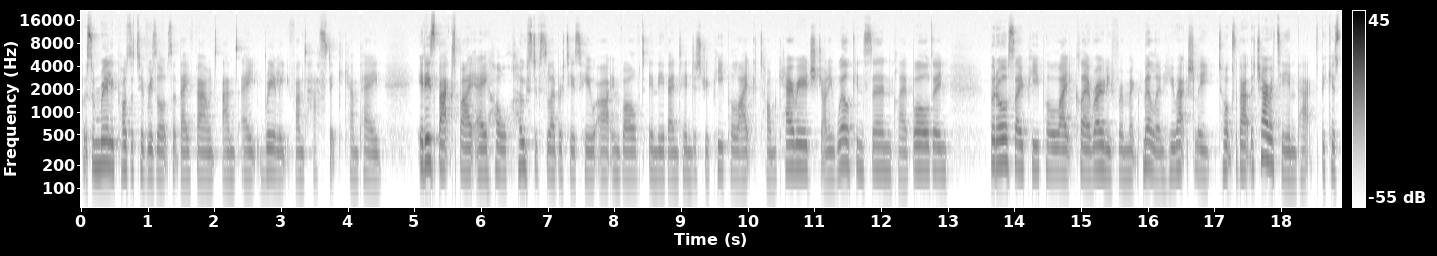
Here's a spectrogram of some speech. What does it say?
But some really positive results that they found and a really fantastic campaign. It is backed by a whole host of celebrities who are involved in the event industry, people like Tom Kerridge, Jonny Wilkinson, Clare Balding, but also people like Claire Roney from Macmillan, who actually talks about the charity impact because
